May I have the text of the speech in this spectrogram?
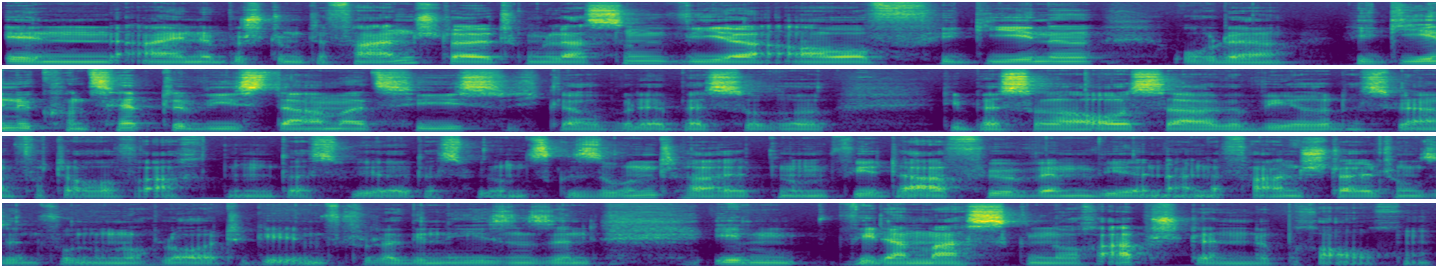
in eine bestimmte Veranstaltung lassen, wir auf Hygiene oder Hygienekonzepte, wie es damals hieß, ich glaube, der bessere, die bessere Aussage wäre, dass wir einfach darauf achten, dass wir, dass wir uns gesund halten und wir dafür, wenn wir in einer Veranstaltung sind, wo nur noch Leute geimpft oder genesen sind, eben weder Masken noch Abstände brauchen.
